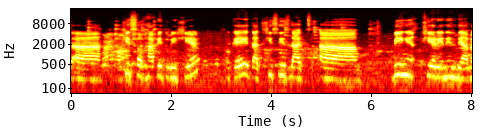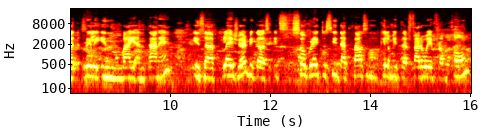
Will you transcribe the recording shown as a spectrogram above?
uh, he's so happy to be here. Okay, that he sees that uh, being here in India, but really in Mumbai and Thane, is a pleasure because it's so great to see that thousand kilometers far away from home.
